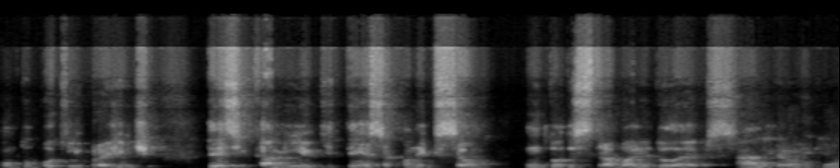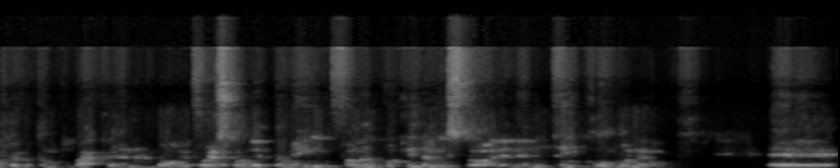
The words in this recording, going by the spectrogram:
Conta um pouquinho para a gente desse caminho que tem essa conexão com todo esse trabalho do Leves. Ah, legal, Henrique, é uma pergunta muito bacana. Bom, eu vou responder também falando um pouquinho da minha história, né? Não tem como não. É,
